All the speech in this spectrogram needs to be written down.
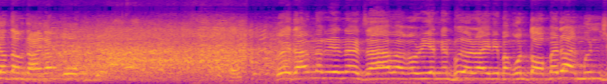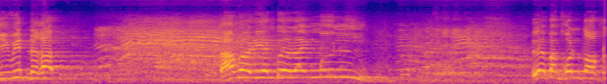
ครับท่านประธานครับเกินเคยถามนักเรียนนักศึกษาว่าเขาเรียนกันเพื่ออะไรนี่บางคนตอบไม่ได้มึนชีวิตนะครับ ถามว่าเรียนเพื่ออะไรมึนแล้วบางคนตอบแ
